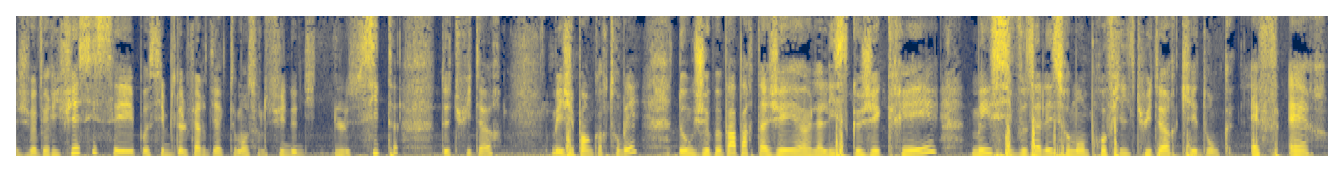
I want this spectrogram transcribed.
Je vais vérifier si c'est possible de le faire directement sur le, site de Twitter, mais j'ai pas encore trouvé. Donc je peux pas partager euh, la liste que j'ai créée. Mais si vous allez sur mon profil Twitter qui est donc fr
